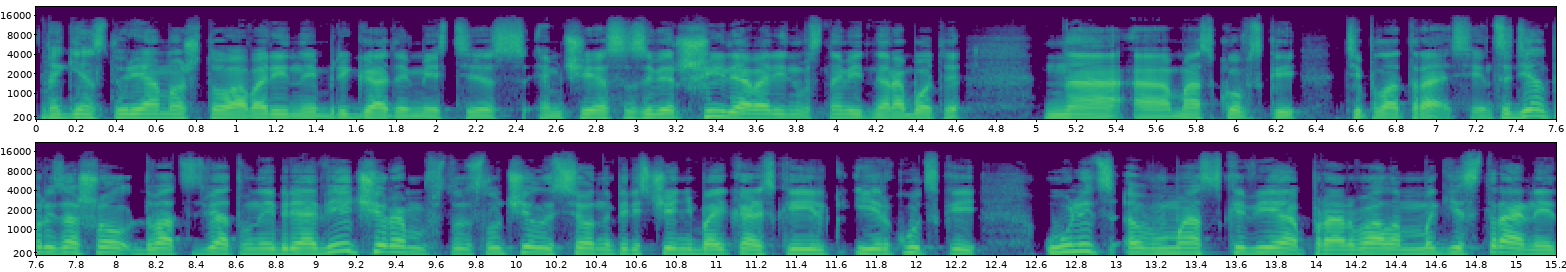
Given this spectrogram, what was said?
Агентству РИАМа, что аварийные бригады вместе с МЧС завершили аварийно-восстановительные работы на а, московской теплотрассе. Инцидент произошел 29 ноября вечером. Случилось все на пересечении Байкальской и Иркутской улиц в Москве. Прорвало магистральный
